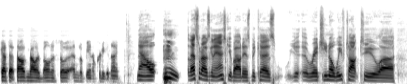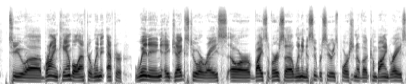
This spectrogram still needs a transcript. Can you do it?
got that thousand dollar bonus, so it ended up being a pretty good night. Now, that's what I was going to ask you about is because, uh, Rich, you know, we've talked to uh, to uh, Brian Campbell after winning after winning a Jegs Tour race or vice versa, winning a Super Series portion of a combined race.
